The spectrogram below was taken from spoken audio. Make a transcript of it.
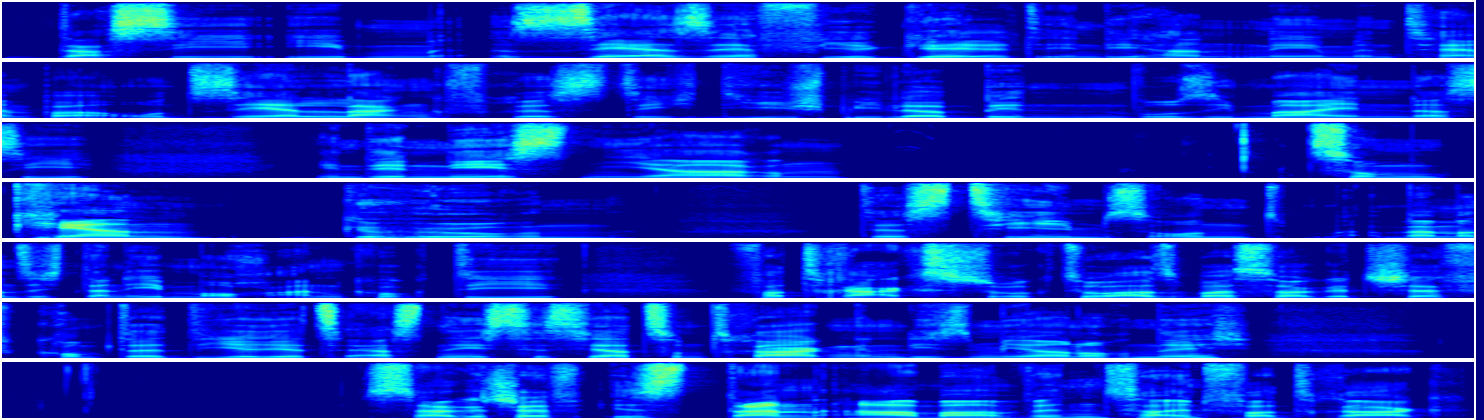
dass sie eben sehr, sehr viel Geld in die Hand nehmen in Tampa und sehr langfristig die Spieler binden, wo sie meinen, dass sie in den nächsten Jahren zum Kern gehören des Teams. Und wenn man sich dann eben auch anguckt, die Vertragsstruktur, also bei Sergeyev kommt der Deal jetzt erst nächstes Jahr zum Tragen, in diesem Jahr noch nicht. Sergeyev ist dann aber, wenn sein Vertrag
